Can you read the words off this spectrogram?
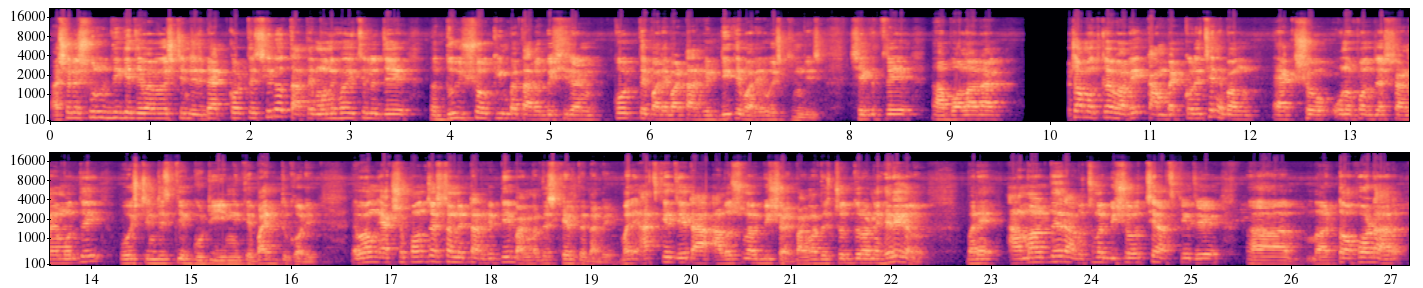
আসলে শুরুর দিকে যেভাবে ওয়েস্ট ইন্ডিজ ব্যাট করতেছিল তাতে মনে হয়েছিল যে দুইশো কিংবা তারও বেশি রান করতে পারে বা টার্গেট দিতে পারে ওয়েস্ট ইন্ডিজ সেক্ষেত্রে বলাররা চমৎকারভাবে কামব্যাক করেছেন এবং একশো উনপঞ্চাশ রানের মধ্যেই ওয়েস্ট ইন্ডিজকে গুটিয়ে নিতে বাধ্য করে। এবং একশো পঞ্চাশ রানের টার্গেট দিয়ে বাংলাদেশ খেলতে নামে। মানে আজকে যেটা আলোচনার বিষয়, বাংলাদেশ চোদ্দ রানে হেরে গেল। মানে আমাদের আলোচনার বিষয় হচ্ছে আজকে যে টপ অর্ডার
